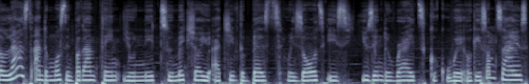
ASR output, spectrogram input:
the last and the most important thing you need to make sure you achieve the best result is using the right cookware okay? Sometimes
